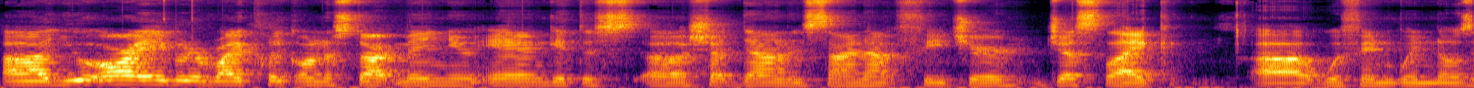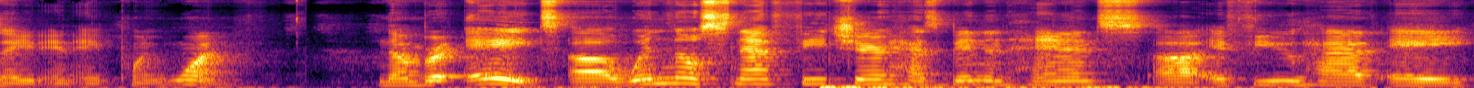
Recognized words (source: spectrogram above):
uh, you are able to right click on the start menu and get this uh, shutdown and sign out feature just like uh, within Windows 8 and 8.1. Number eight, uh, Windows Snap feature has been enhanced. Uh, if you have a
